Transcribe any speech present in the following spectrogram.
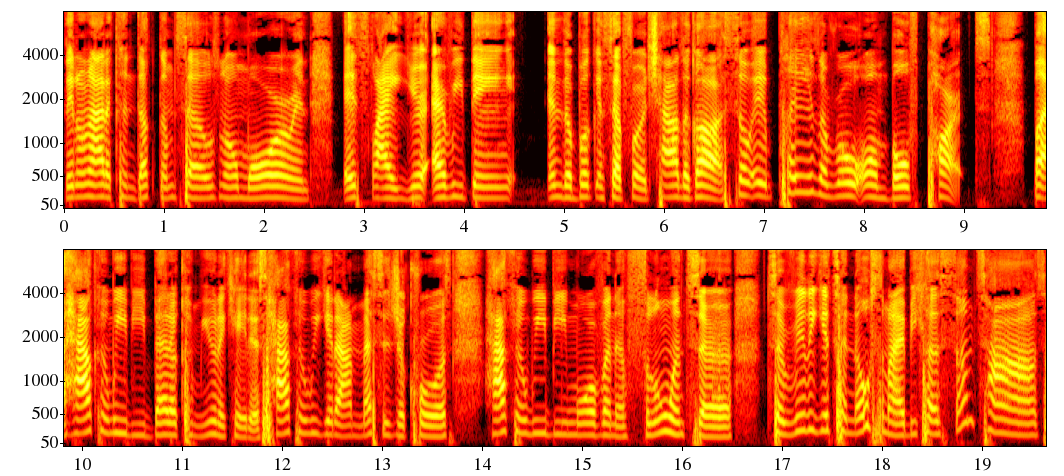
they don't know how to conduct themselves no more. And it's like you're everything in the book except for a child of God. So it plays a role on both parts. But how can we be better communicators? How can we get our message across? How can we be more of an influencer to really get to know somebody? Because sometimes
